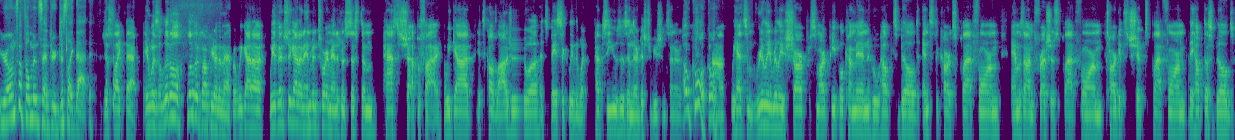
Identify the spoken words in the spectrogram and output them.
your own fulfillment center just like that. just like that. It was a little little bit bumpier than that, but we got a we eventually got an inventory management system past Shopify. We got it's called Logiwa. It's basically the, what Pepsi uses in their distribution centers. Oh, cool, cool. Uh, we had some really, really sharp, smart people come in who helped build Instacart's platform, Amazon Fresh's platform, Target's Shipped platform. They helped us build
